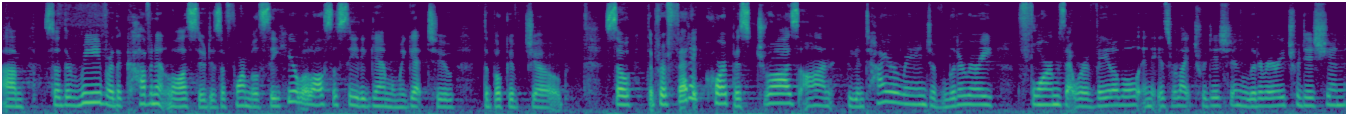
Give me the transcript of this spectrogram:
Um, so the riv or the covenant lawsuit is a form we'll see here. We'll also see it again when we get to the book of Job. So the prophetic corpus draws on the entire range of literary forms that were available in Israelite tradition, literary tradition,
